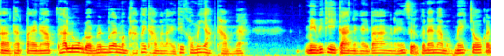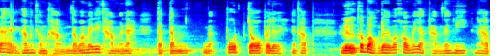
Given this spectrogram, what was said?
อ่านถัดไปนะครับ ถ้าลูกโดนเพื่อนๆบังคับให้ทำอะไรที่เขาไม่อยากทำนะมีวิธีการยังไงบ้างในหนังสือก็แนะนำบอกเมคโจ๊กก็ได้ทำเป็นขำๆแต่ว่าไม่ได้ทำนะแต่ทำแบบพูดโจ๊กไปเลยนะครับ หรือก็บอกเลยว่าเขาไม่อยากทำเรื่องนี้นะครับ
